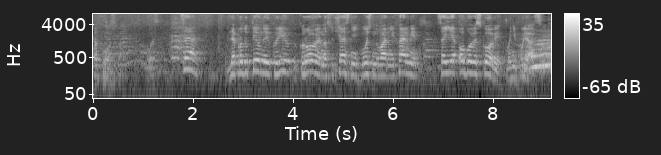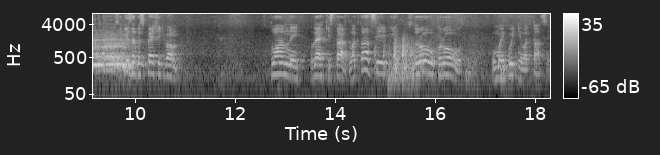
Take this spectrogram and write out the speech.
та фосфора. Ось. Це для продуктивної корови на сучасній можноварній фермі це є обов'язкові маніпуляції, які забезпечать вам плавний легкий старт лактації і здорову корову у майбутній лактації.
